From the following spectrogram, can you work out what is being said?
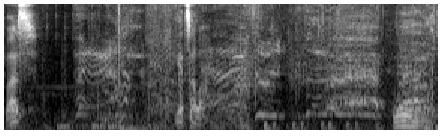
Was? Jetzt aber. Uh.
